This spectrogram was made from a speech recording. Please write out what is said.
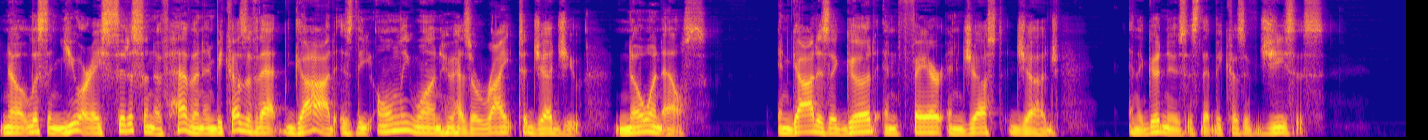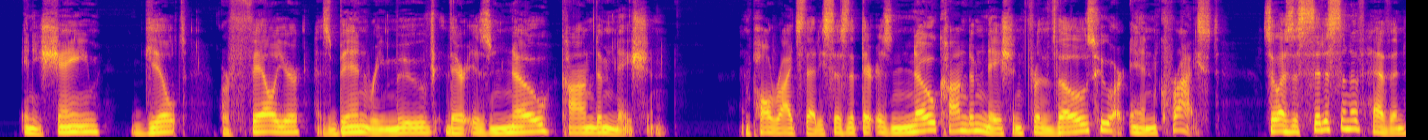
No, listen, you are a citizen of heaven, and because of that, God is the only one who has a right to judge you, no one else. And God is a good and fair and just judge. And the good news is that because of Jesus, any shame, guilt, or failure has been removed. There is no condemnation. And Paul writes that. He says that there is no condemnation for those who are in Christ. So, as a citizen of heaven,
